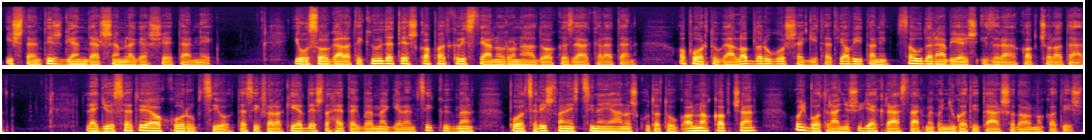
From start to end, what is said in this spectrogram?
Istent is gender semlegessé tennék. Jó szolgálati küldetést kaphat Cristiano Ronaldo a közel-keleten. A portugál labdarúgó segíthet javítani Szaudarábia és Izrael kapcsolatát. Legyőzhető-e a korrupció? Teszik fel a kérdést a hetekben megjelent cikkükben Polcer István és Cine János kutatók annak kapcsán, hogy botrányos ügyek rázták meg a nyugati társadalmakat is.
